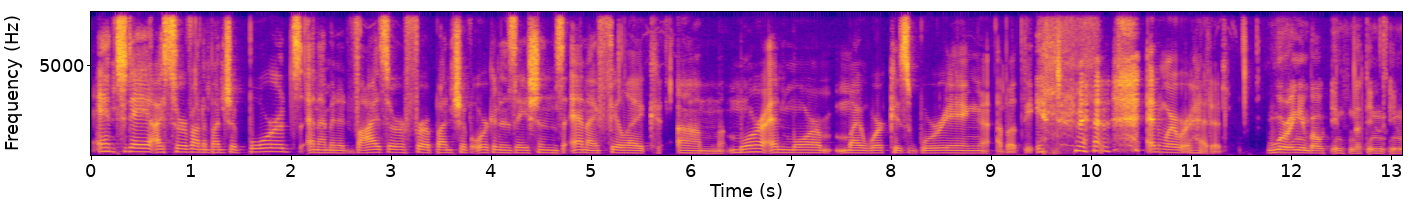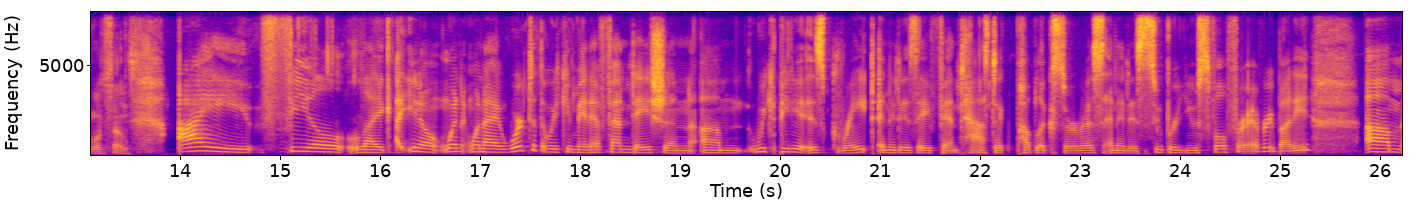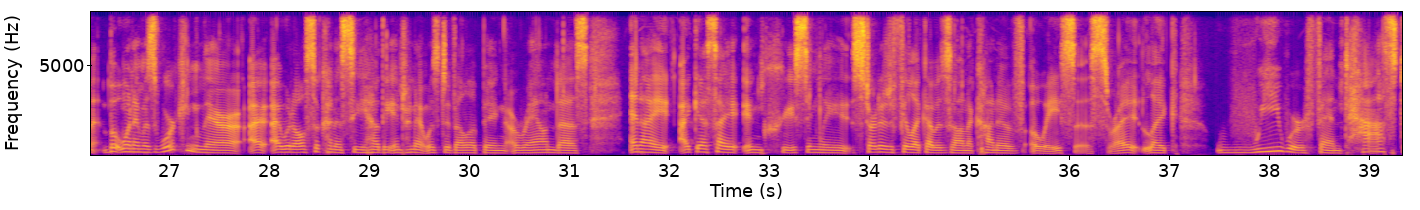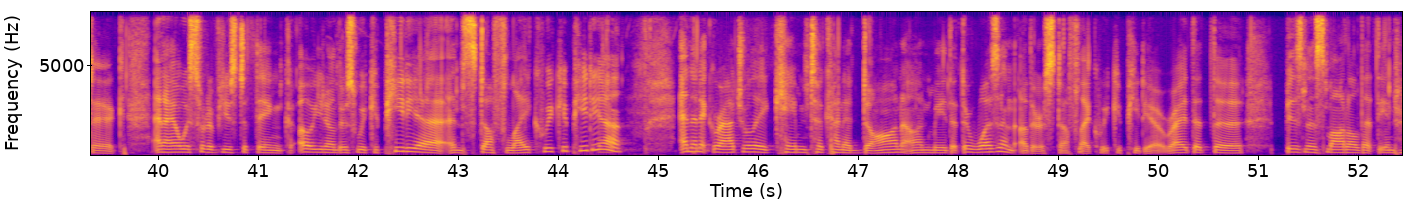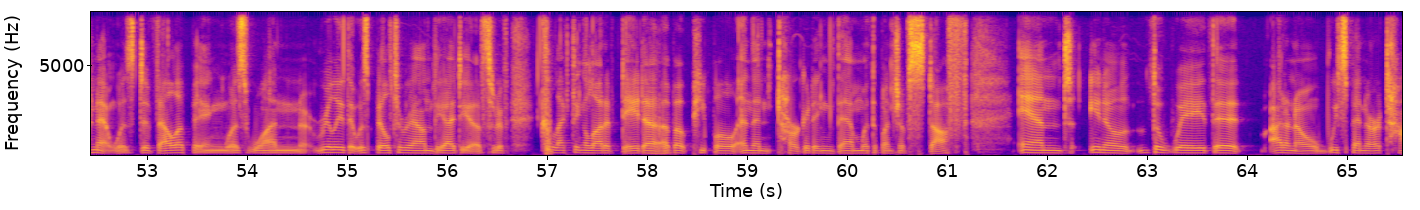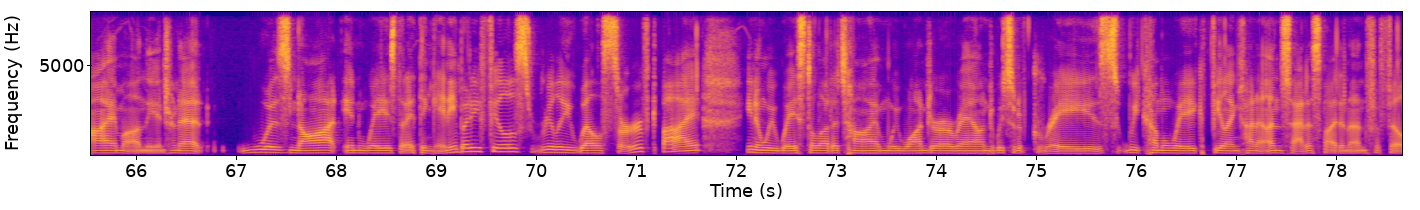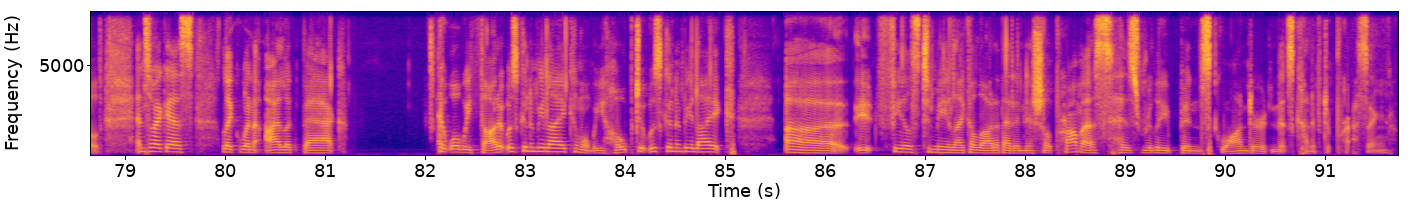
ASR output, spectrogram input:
And today I serve on a bunch of boards and I'm an advisor for a bunch of organizations. And I feel like um, more and more my work is worrying about the internet and where we're headed. Worrying about internet in, in what sense? I feel like you know when when I worked at the Wikimedia Foundation, um, Wikipedia is great and it is a fantastic public service and it is super useful for everybody. Um, but when I was working there, I, I would also kind of see how the internet was developing around us, and I I guess I increasingly started to feel like I was on a kind of oasis, right? Like we were fantastic. And I always sort of used to think, oh, you know, there's Wikipedia and stuff like Wikipedia. And then it gradually came to kind of dawn on me that there wasn't other stuff like Wikipedia, right? That the business model that the internet was developing was one really that was built around the idea of sort of collecting a lot of data mm-hmm. about people and then targeting them with a bunch of stuff. And, you know, the way that I don't know, we spend our time on the internet was not in ways that I think anybody feels really well served by. You know, we waste a lot of time, we wander around, we sort of graze, we come awake feeling kind of unsatisfied and unfulfilled. And so I guess, like, when I look back at what we thought it was going to be like and what we hoped it was going to be like, uh, it feels to me like a lot of that initial promise has really been squandered and it's kind of depressing.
